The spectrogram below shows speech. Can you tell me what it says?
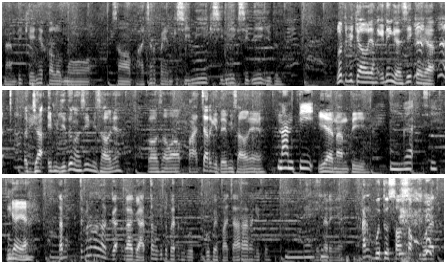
nanti kayaknya kalau mau sama pacar pengen ke sini, ke sini, ke sini gitu. Lo tipikal yang ini gak sih kayak eh, jaim gitu gak sih misalnya? Kalau sama pacar gitu ya misalnya ya. Nanti Iya nanti. enggak sih. Enggak ya? Tapi tapi lu nggak nggak gatel gitu pengen gue gue pengen pacaran gitu Enggak sebenarnya. Kan butuh sosok buat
